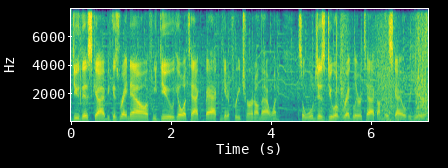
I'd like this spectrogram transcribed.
do this guy because right now, if we do, he'll attack back and get a free turn on that one. So we'll just do a regular attack on this guy over here.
